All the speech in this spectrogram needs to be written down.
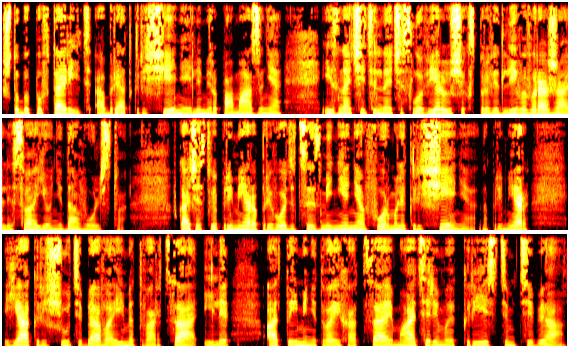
чтобы повторить обряд крещения или миропомазания, и значительное число верующих справедливо выражали свое недовольство. В качестве примера приводится изменение в формуле крещения, например, «Я крещу тебя во имя Творца» или «От имени твоих отца и матери мы крестим тебя».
